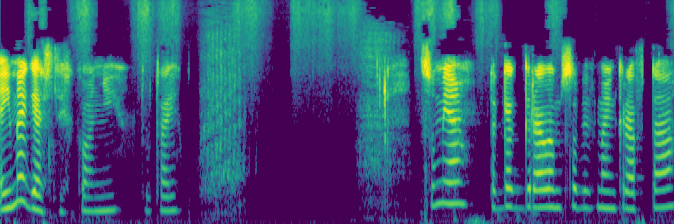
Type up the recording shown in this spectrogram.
Ej, mega z tych koni tutaj. W sumie, tak jak grałem sobie w Minecrafta,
